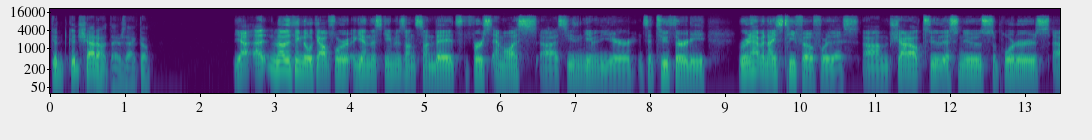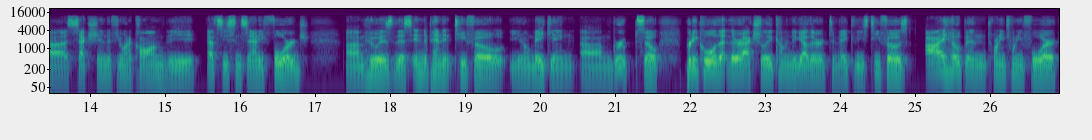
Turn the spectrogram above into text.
good good shout out there, Zach. Though. Yeah, uh, another thing to look out for. Again, this game is on Sunday. It's the first MLS uh, season game of the year. It's at two thirty. we're gonna have a nice tifo for this. Um, shout out to this new supporters uh, section, if you want to call them the FC Cincinnati Forge, um, who is this independent tifo, you know, making um, group. So pretty cool that they're actually coming together to make these tifos. I hope in 2024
